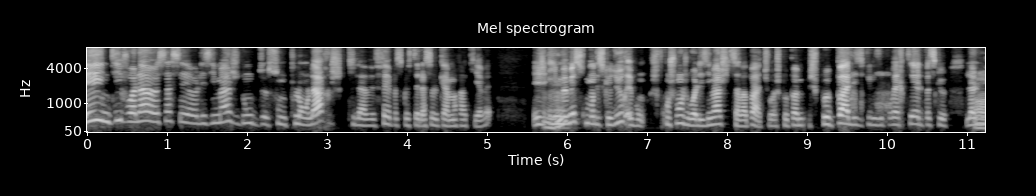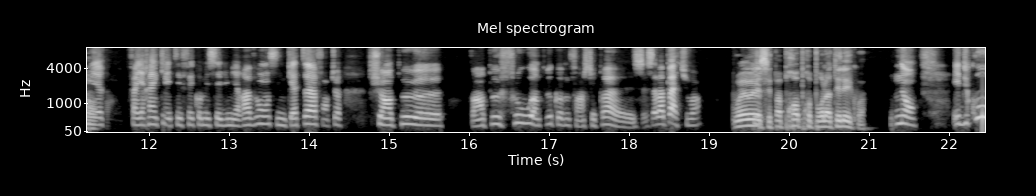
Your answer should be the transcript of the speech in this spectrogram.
Et il me dit, voilà, euh, ça, c'est les images donc de son plan large qu'il avait fait parce que c'était la seule caméra qu'il y avait. Et il me Mhm. met sur mon disque dur et bon, franchement, je vois les images, ça va pas, tu vois, je peux pas, je peux pas les utiliser pour RTL parce que la Oh. lumière, enfin, il y a rien qui a été fait comme essai lumière avant, c'est une cata, enfin, tu vois, je suis un peu, euh, un peu flou, un peu comme, enfin, je sais pas, euh, ça, ça va pas, tu vois. Ouais, ouais, c'est pas propre pour la télé, quoi. Non. Et du coup,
